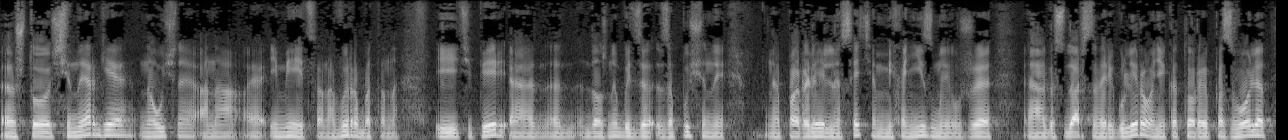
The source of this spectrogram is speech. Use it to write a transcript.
э, что синергия научная, она э, имеется, она выработана, и теперь э, должны быть запущены параллельно с этим механизмы уже государственного регулирования, которые позволят,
